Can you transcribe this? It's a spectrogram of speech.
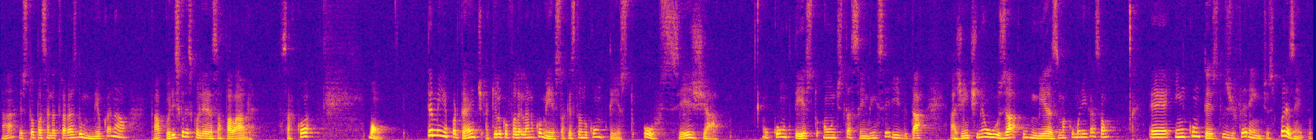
Tá? Eu estou passando através do meu canal. Tá? Por isso que eles escolheram essa palavra. Sacou? Bom, também é importante aquilo que eu falei lá no começo, a questão do contexto. Ou seja, o contexto onde está sendo inserido, tá? A gente não usa a mesma comunicação é, em contextos diferentes. Por exemplo,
